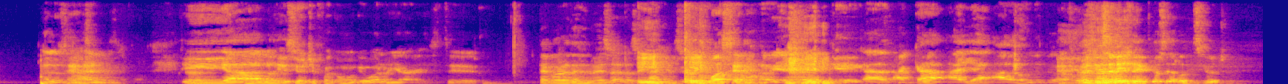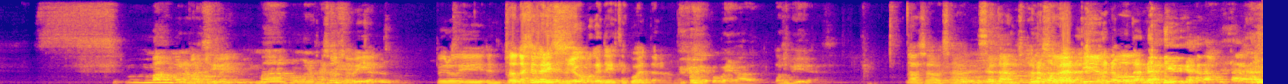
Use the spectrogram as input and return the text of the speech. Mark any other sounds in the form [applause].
a los 6 años. Y ya a los 18 fue como que, bueno, ya, este... ¿Te acuerdas del beso de los Y- 6 años? ¿Cómo hacemos, [laughs] Javier? Que a- acá, allá, ¿a dónde te vas? Pero sí saliste de clase de los 18. Más o menos Más o así. menos. Más o menos Eso no así. sabía, loco. Pero Sí. y entonces. que saliste, yo como que te diste cuenta, ¿no? Fue como llevar dos vidas. No, o sea, o sea, O o sea, tanto. Hannah Montana, Hannah Montana. Que dejar la montaña.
